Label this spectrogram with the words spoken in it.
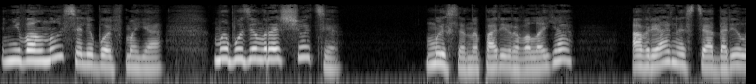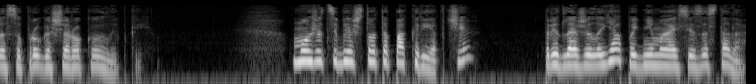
«Не волнуйся, любовь моя, мы будем в расчете, Мысленно парировала я, а в реальности одарила супруга широкой улыбкой. «Может, тебе что-то покрепче?» — предложила я, поднимаясь из-за стола.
